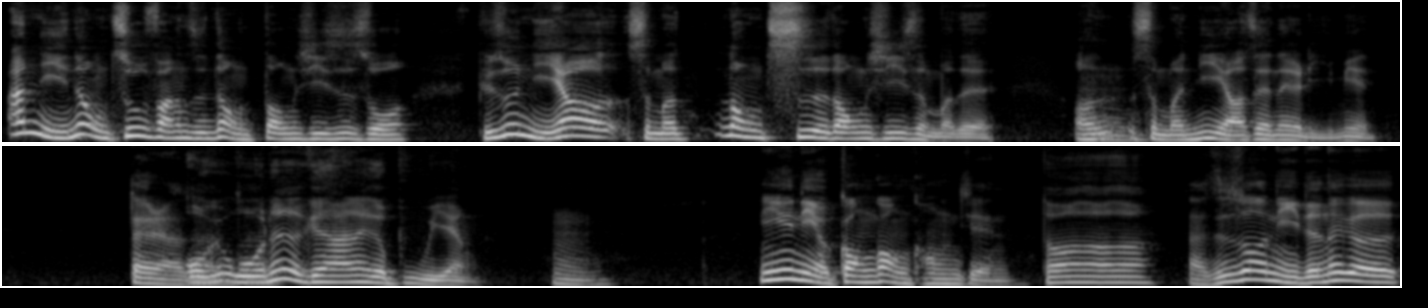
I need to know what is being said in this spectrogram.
啊，你那种租房子那种东西是说，比如说你要什么弄吃的东西什么的，哦，什么你也要在那个里面。对了，我我那个跟他那个不一样。嗯，因为你有公共空间。对啊对啊，啊，只是说你的那个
